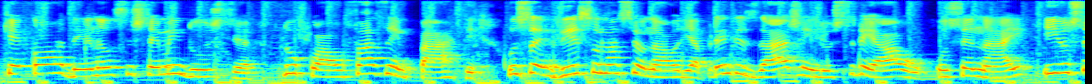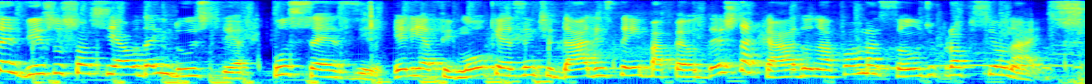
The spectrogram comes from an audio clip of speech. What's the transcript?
que coordena o sistema indústria, do qual fazem parte o Serviço Nacional de Aprendizagem Industrial, o SENAI, e e o Serviço Social da Indústria, o SESI. Ele afirmou que as entidades têm papel destacado na formação de profissionais.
